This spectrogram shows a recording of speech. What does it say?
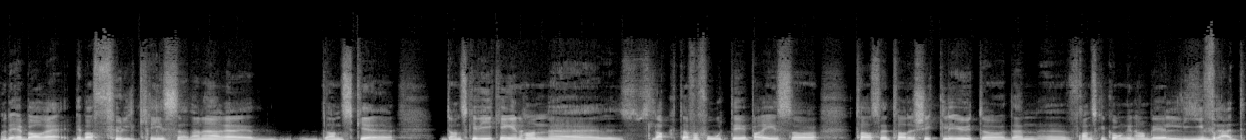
Og det er bare, det er bare full krise. Denne her eh, danske, danske vikingen han eh, slakter for fote i Paris og tar, seg, tar det skikkelig ut. Og den eh, franske kongen han blir livredd.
